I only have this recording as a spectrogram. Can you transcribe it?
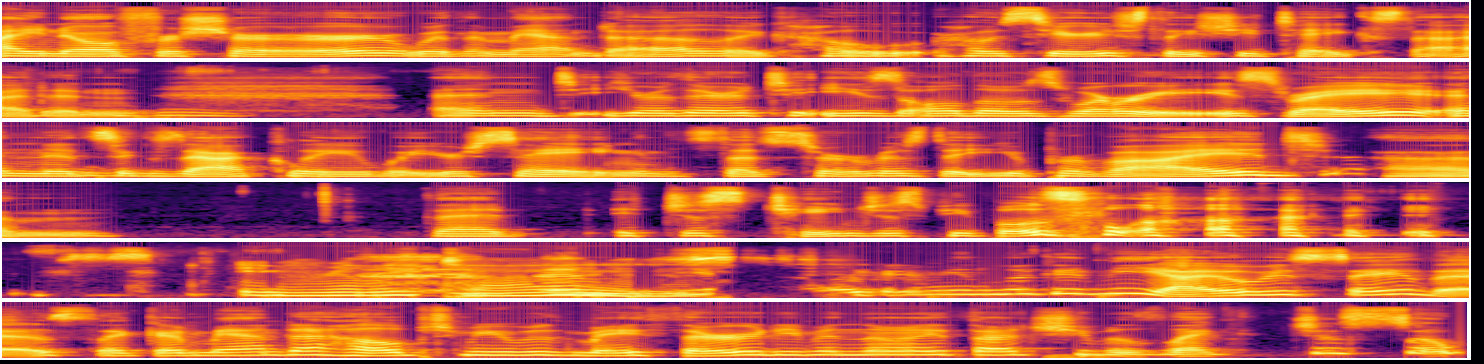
i know for sure with amanda like how how seriously she takes that and Mhm. And you're there to ease all those worries right and it's Mhm. exactly what you're saying it's that service that you provide um that it just changes people's lives It really And, yeah, does. like I mean, look at me. I always say this. Like Amanda helped me with May 3rd, even though I thought she was like just so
